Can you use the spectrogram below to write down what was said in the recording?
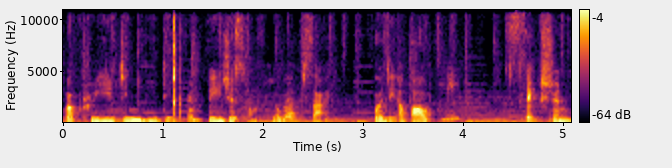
for creating the different pages of your website. For the About Me section,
